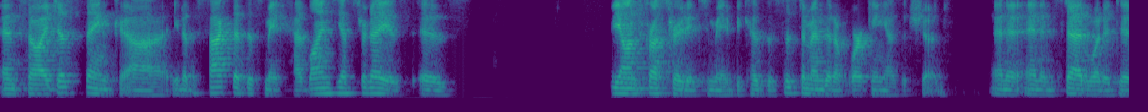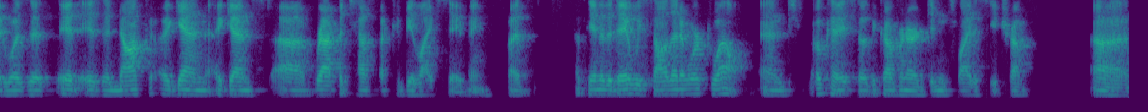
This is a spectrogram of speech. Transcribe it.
and so I just think, uh, you know, the fact that this made headlines yesterday is, is beyond frustrating to me because the system ended up working as it should. And, it, and instead, what it did was it, it is a knock again against uh, rapid tests that could be life saving. But at the end of the day, we saw that it worked well. And okay, so the governor didn't fly to see Trump. Uh,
